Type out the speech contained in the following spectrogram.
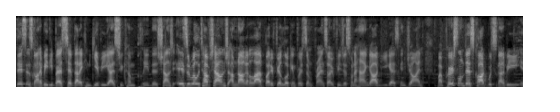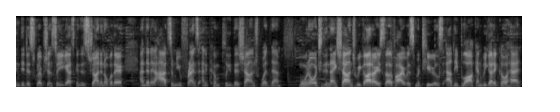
this is gonna be the best tip that I can give you guys to complete this challenge. It is a really tough challenge, I'm not gonna lie, but if you're looking for some friends or if you just wanna hang out, you guys can join my personal Discord, which is gonna be in the description, so you guys can just join in over there and then add some new friends and complete this challenge with them. Moving over to the next challenge, we got ourselves harvest materials at the block and we gotta go ahead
